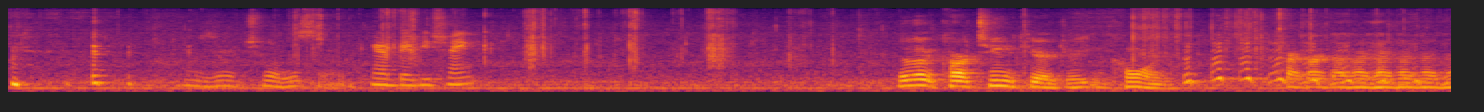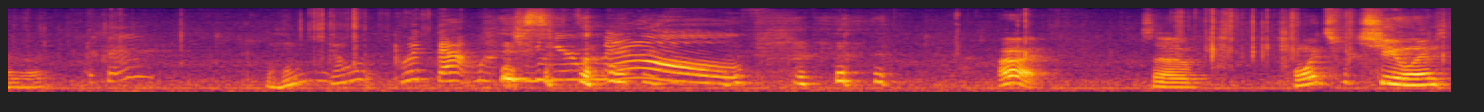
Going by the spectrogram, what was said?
Chew on this end? Here, baby shank. Look like a cartoon character eating corn. Mhm. Don't put that much in your mouth. Alright, so points for chewing.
